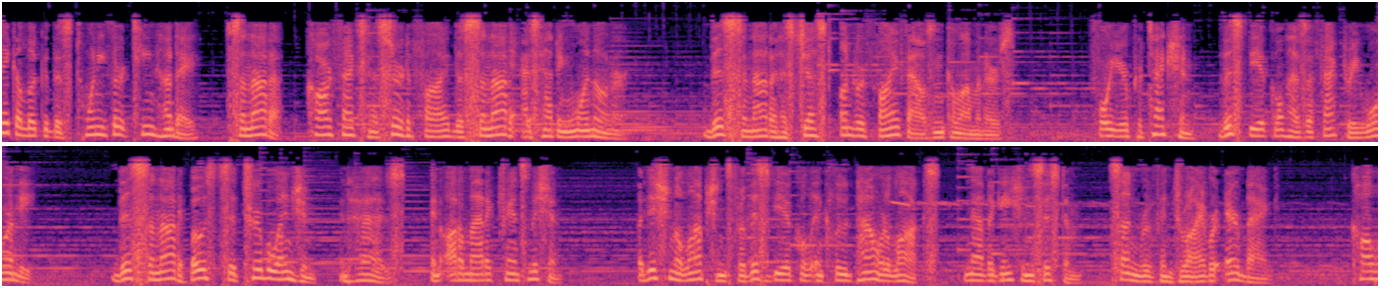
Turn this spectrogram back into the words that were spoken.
take a look at this 2013 Hyundai Sonata. Carfax has certified the Sonata as having one owner. This Sonata has just under 5,000 kilometers. For your protection, this vehicle has a factory warranty. This Sonata boasts a turbo engine, and has an automatic transmission. Additional options for this vehicle include power locks, navigation system, sunroof and driver airbag. Call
